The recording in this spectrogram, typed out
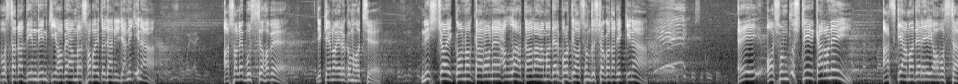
অবস্থাটা দিন দিন কি হবে আমরা সবাই তো জানি জানি কি না? আসলে বুঝতে হবে যে কেন এরকম হচ্ছে। নিশ্চয় কোনো কারণে আল্লাহ তালা আমাদের প্রতি অসন্তুষ্ট কথা ঠিক কিনা? এই অসন্তুষ্টির কারণেই আজকে আমাদের এই অবস্থা।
